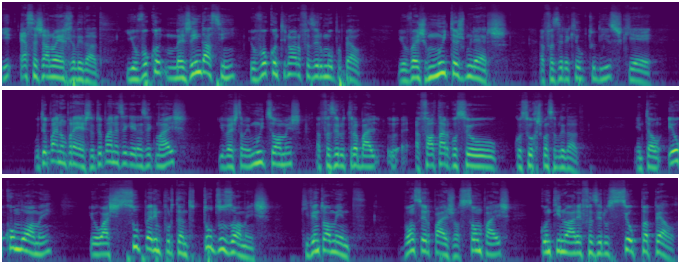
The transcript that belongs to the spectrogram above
E essa já não é a realidade. E eu vou, mas ainda assim, eu vou continuar a fazer o meu papel. Eu vejo muitas mulheres a fazer aquilo que tu dizes, que é o teu pai não presta, o teu pai não sei o que, não sei o que mais, e vejo também muitos homens a fazer o trabalho, a faltar com, o seu, com a sua responsabilidade. Então, eu como homem, eu acho super importante todos os homens que eventualmente vão ser pais ou são pais, continuarem a fazer o seu papel.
